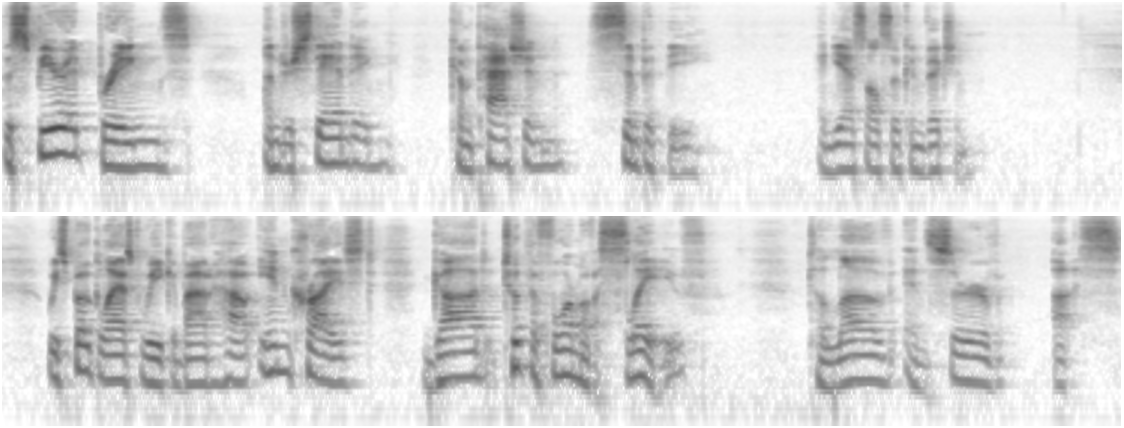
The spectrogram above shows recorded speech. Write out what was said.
The Spirit brings understanding, compassion, sympathy, and yes, also conviction. We spoke last week about how in Christ, God took the form of a slave to love and serve us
